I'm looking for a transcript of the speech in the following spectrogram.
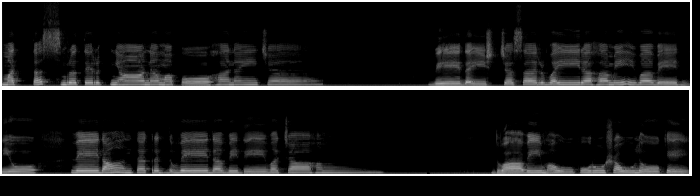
मत्तस्मृतिर्ज्ञानमपोहनै च। वेदैश्च सर्वैरहमेव वेद्यो वेदान्तकृद्वेदविदेव चाहम् द्वाविमौ पुरुषौ लोके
